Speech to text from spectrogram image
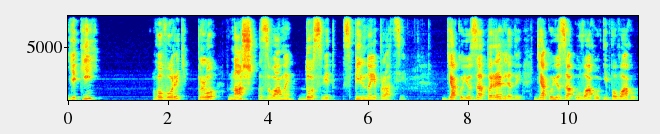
який говорить про наш з вами досвід спільної праці. Дякую за перегляди, дякую за увагу і повагу.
